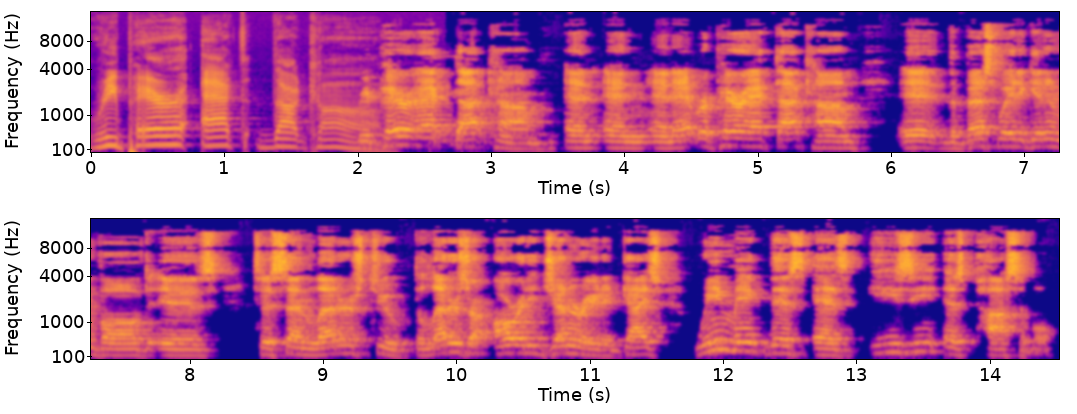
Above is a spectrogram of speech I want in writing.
RepairAct.com. RepairAct.com. And, and, and at RepairAct.com, it, the best way to get involved is to send letters to. The letters are already generated. Guys, we make this as easy as possible.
